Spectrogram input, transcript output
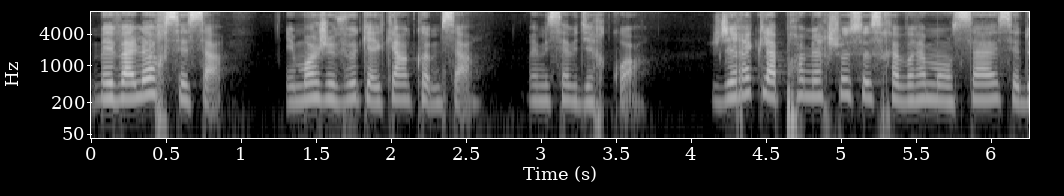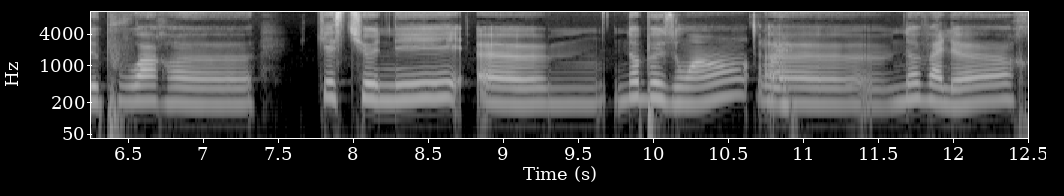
mes valeurs, c'est ça. Et moi, je veux quelqu'un comme ça. Mais ça veut dire quoi? Je dirais que la première chose, ce serait vraiment ça, c'est de pouvoir euh, questionner euh, nos besoins, Ouais. euh, nos valeurs,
